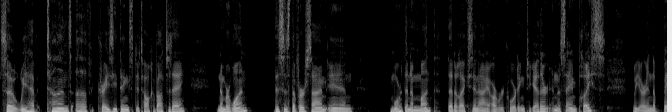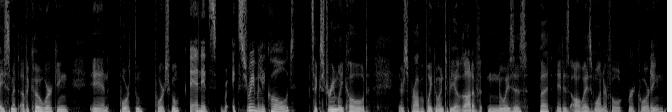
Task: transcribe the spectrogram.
so we have tons of crazy things to talk about today. Number one, this is the first time in more than a month that Alexia and I are recording together in the same place. We are in the basement of a co working in Porto, Portugal. And it's extremely cold. It's extremely cold. There's probably going to be a lot of noises, but it is always wonderful recording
